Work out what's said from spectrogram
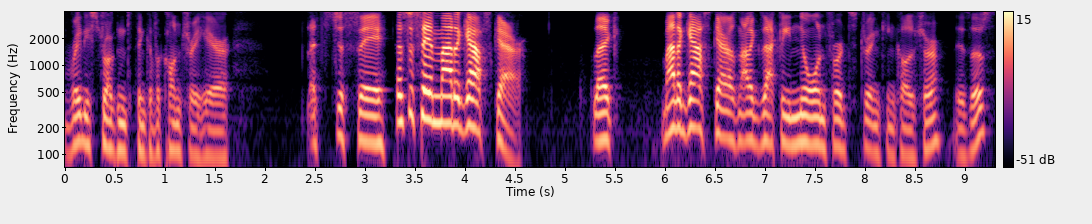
really struggling to think of a country here. Let's just say let's just say Madagascar. Like Madagascar is not exactly known for its drinking culture, is it?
